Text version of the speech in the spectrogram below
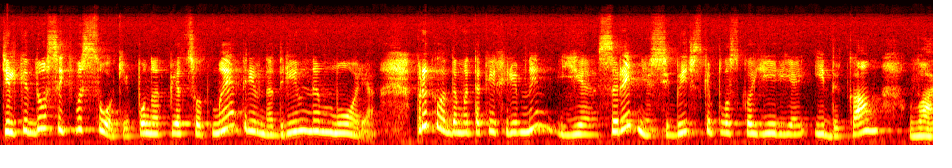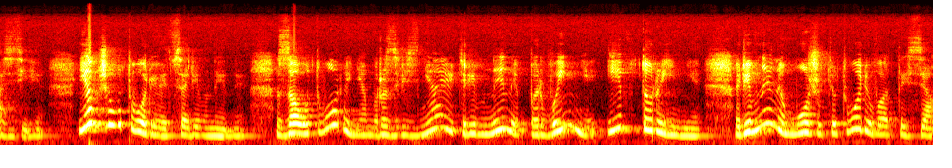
тільки досить високі, понад 500 метрів над рівнем моря. Прикладами таких рівнин є середньосибірське плоскогір'я і декан в Азії. Як же утворюються рівнини? За утворенням розрізняють рівнини первинні і вторинні. Рівнини можуть утворюватися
